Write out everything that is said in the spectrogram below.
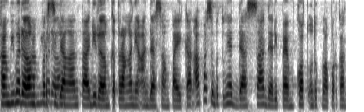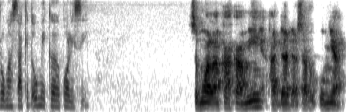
Kang Bima dalam persidangan tadi dalam keterangan yang Anda sampaikan, apa sebetulnya dasar dari Pemkot untuk melaporkan Rumah Sakit Umi ke polisi? Semua langkah kami ada dasar hukumnya,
